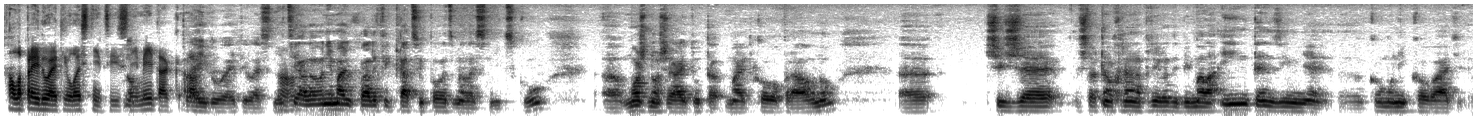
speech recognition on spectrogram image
Ale prejdú aj tí lesníci s no, nimi, tak... Prejdú aj tí lesníci, Aha. ale oni majú kvalifikáciu povedzme lesnícku, e, možno, že aj túto majetkovo-právnu. E, čiže štátna ochrana prírody by mala intenzívne e, komunikovať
